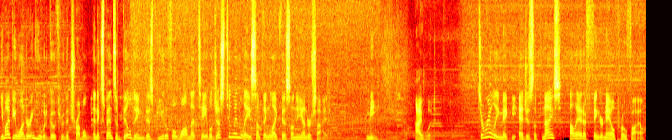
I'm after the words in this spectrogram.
You might be wondering who would go through the trouble and expense of building this beautiful walnut table just to inlay something like this on the underside. Me. I would. To really make the edges look nice, I'll add a fingernail profile.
